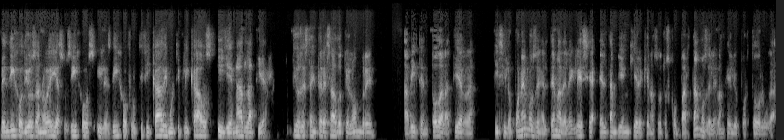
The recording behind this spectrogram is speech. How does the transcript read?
bendijo Dios a Noé y a sus hijos y les dijo, fructificad y multiplicaos y llenad la tierra. Dios está interesado que el hombre habita en toda la tierra. Y si lo ponemos en el tema de la iglesia, Él también quiere que nosotros compartamos el Evangelio por todo lugar.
